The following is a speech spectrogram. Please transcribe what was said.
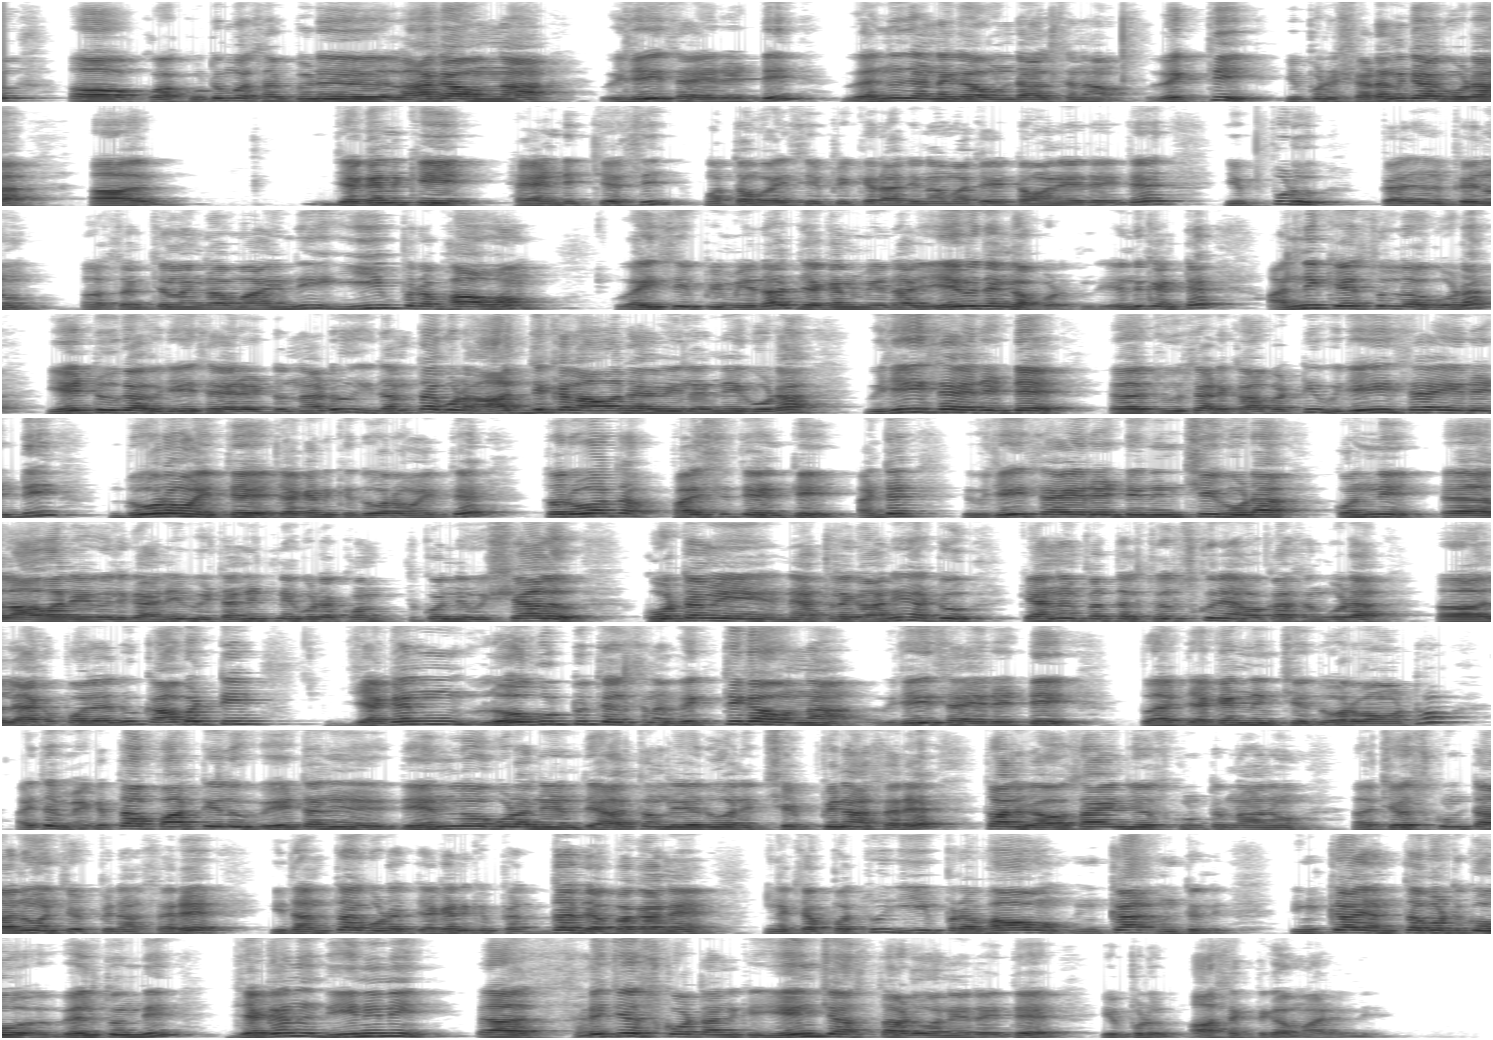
ఒక కుటుంబ సభ్యుడు లాగా ఉన్న విజయసాయి రెడ్డి వెన్నుదండగా ఉండాల్సిన వ్యక్తి ఇప్పుడు సడన్గా కూడా జగన్కి హ్యాండ్ ఇచ్చేసి మొత్తం వైసీపీకి రాజీనామా చేయటం అనేది అయితే ఇప్పుడు పెను సంచలనంగా మారింది. ఈ ప్రభావం వైసీపీ మీద జగన్ మీద ఏ విధంగా పడుతుంది? ఎందుకంటే అన్ని కేసుల్లో కూడా ఏటుగా విజయసాయి రెడ్డి ఉన్నాడు. ఇదంతా కూడా ఆర్థిక లావాదేవీలన్నీ కూడా విజయసాయి రెడ్డే చూశాడు కాబట్టి విజయసాయి రెడ్డి దూరం అయితే జగన్కి దూరం అయితే తరువాత పరిస్థితి ఏంటి? అంటే విజయసాయి రెడ్డి నుంచి కూడా కొన్ని లావాదేవీలు కానీ వీటన్నిటిని కూడా కొంత కొన్ని విషయాలు కూటమి నేతలు కానీ అటు కేంద్రం పెద్దలు తెలుసుకునే అవకాశం కూడా లేకపోలేదు. కాబట్టి జగన్ లోగుట్టు తెలిసిన వ్యక్తిగా ఉన్న విజయసాయి రెడ్డి జగన్ నుంచి దూరం అవటం అయితే మిగతా పార్టీలు వేటని దేనిలో కూడా నేను తేల్చడం లేదు అని చెప్పినా సరే తాను వ్యవసాయం చేసుకుంటున్నాను చేసుకుంటాను అని చెప్పినా సరే ఇదంతా కూడా జగన్కి పెద్ద దెబ్బగానే చెప్పొచ్చు. ఈ ప్రభావం ఇంకా ఉంటుంది. ఇంకా ఎంత మటుకు వెళ్తుంది? జగన్ దీనిని సరి చేసుకోవటానికి ఏం చేస్తాడు అనేది అయితే ఇప్పుడు ఆసక్తిగా మారింది.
